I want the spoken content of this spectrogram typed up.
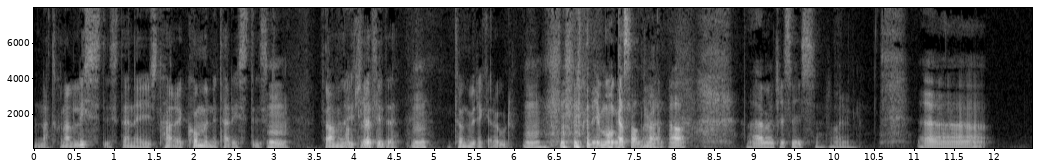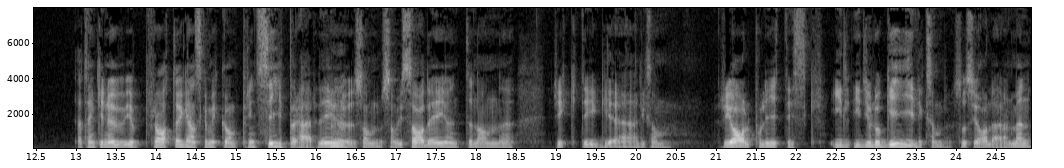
nationalistisk, den är ju snarare kommunitaristisk. Mm. För att använda ytterligare lite mm. tungvrikare ord. Mm. det är många sådana. Ja. ja. Nej, men precis. Uh, jag tänker nu, vi pratar ju ganska mycket om principer här. Det är ju mm. som, som vi sa, det är ju inte någon riktig eh, liksom, realpolitisk ideologi, liksom socialläran. Men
